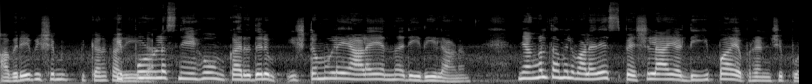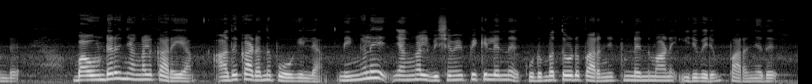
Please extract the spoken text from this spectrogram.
അവരെ വിഷമിപ്പിക്കാൻ കഴിയും ഇപ്പോഴുള്ള സ്നേഹവും കരുതലും ഇഷ്ടമുള്ളയാളെ എന്ന രീതിയിലാണ്. ഞങ്ങൾ തമ്മിൽ വളരെ സ്പെഷ്യലായ ഡീപ്പായ ഫ്രണ്ട്ഷിപ്പ് ഉണ്ട്. ബൗണ്ടറി ഞങ്ങൾക്കറിയാം. അത് കടന്നു പോകില്ല. നിങ്ങളെ ഞങ്ങൾ വിഷമിപ്പിക്കില്ലെന്ന് കുടുംബത്തോട് പറഞ്ഞിട്ടുണ്ടെന്നുമാണ് ഇരുവരും പറഞ്ഞത്.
